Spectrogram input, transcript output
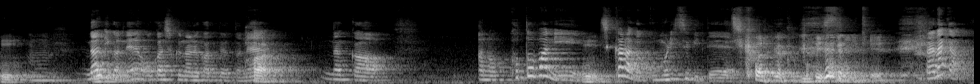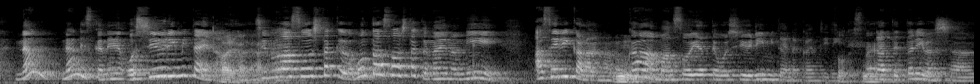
うん。うん、何がねおかしくなるかっていうとね、はなんかあの言葉に力がこもりすぎて、力がこもりすぎて。あなんかなんなんですかね押し売りみたいな、はいはいはいはい。自分はそうしたく本当はそうしたくないのに焦りからなのか、まあ、そうやって押し売りみたいな感じになってったりはしちゃう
